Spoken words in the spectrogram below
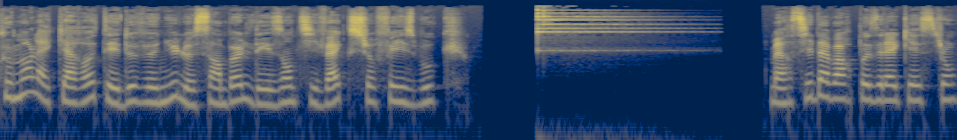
Comment la carotte est devenue le symbole des antivax sur Facebook? Merci d'avoir posé la question.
